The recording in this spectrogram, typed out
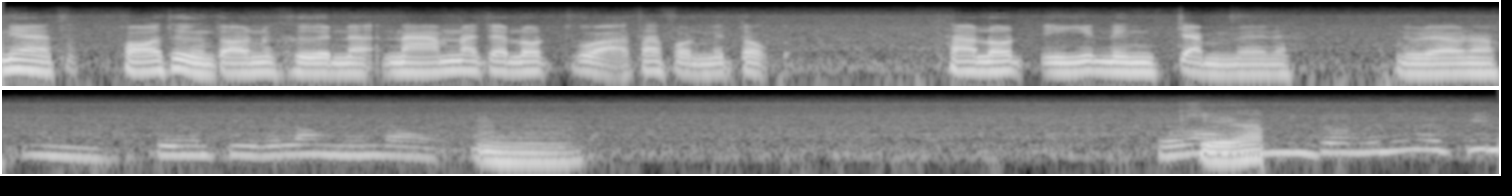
เนี่ยพอถึงตอนกลางคืนนะน้ำน่าจะลดกว่า ถ้าฝนไม่ตก ถ้าลดอีกนิดนึงจำเลยนะดูแล้วเนาะอืมตีมันตีไปล่องนี้ได้อืมแต่ว่าโอเคครับ โดนวันนี้ก็กิน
